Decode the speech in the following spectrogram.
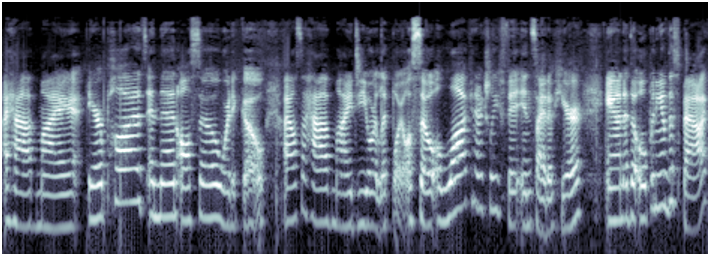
I have my AirPods and then also, where'd it go? I also have my Dior lip oil. So a lot can actually fit inside of here. And the opening of this bag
